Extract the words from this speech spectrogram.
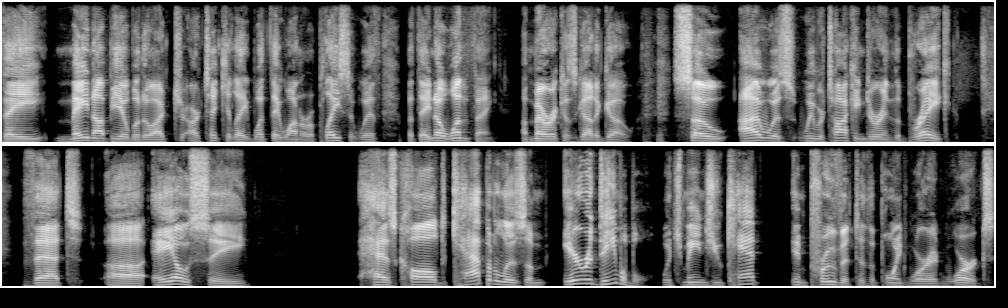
they may not be able to art- articulate what they want to replace it with, but they know one thing: America's got to go. so I was, we were talking during the break that uh, AOC has called capitalism irredeemable, which means you can't improve it to the point where it works.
